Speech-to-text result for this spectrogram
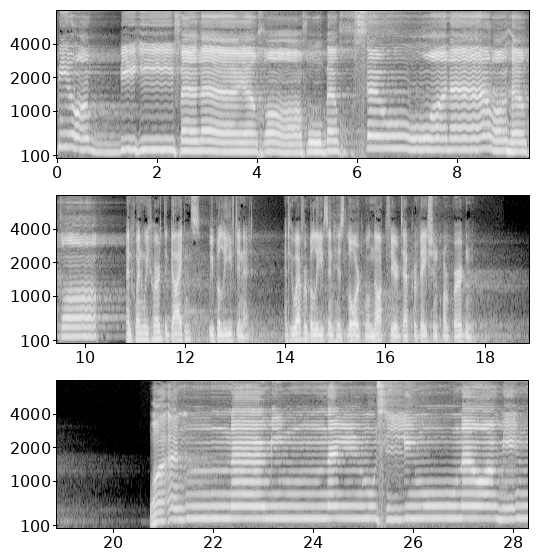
بربه فلا يخاف بخسا ولا رهقا And when we heard the guidance, we believed in it. And whoever believes in his Lord will not fear deprivation or burden. وأنا منا المسلمون ومنا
